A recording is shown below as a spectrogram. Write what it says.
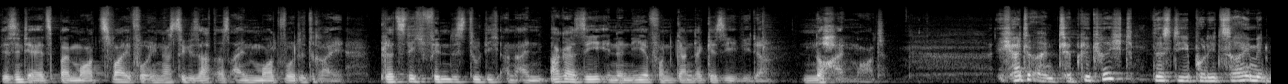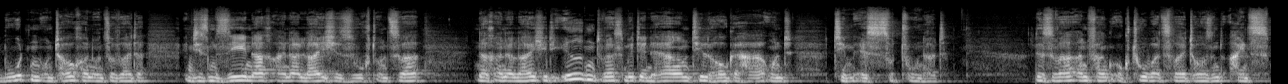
Wir sind ja jetzt beim Mord 2. Vorhin hast du gesagt, aus einem Mord wurde drei. Plötzlich findest du dich an einem Baggersee in der Nähe von Gandakesee wieder. Noch ein Mord. Ich hatte einen Tipp gekriegt, dass die Polizei mit Booten und Tauchern und so weiter in diesem See nach einer Leiche sucht. Und zwar nach einer Leiche, die irgendwas mit den Herren Till Hauke H. und Tim S. zu tun hat. Das war Anfang Oktober 2001.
